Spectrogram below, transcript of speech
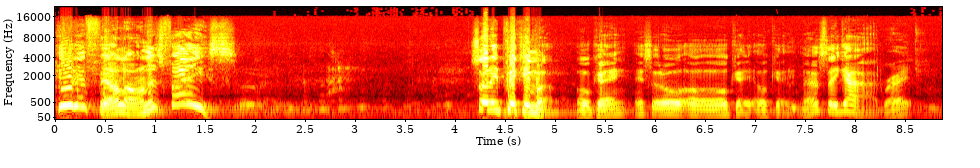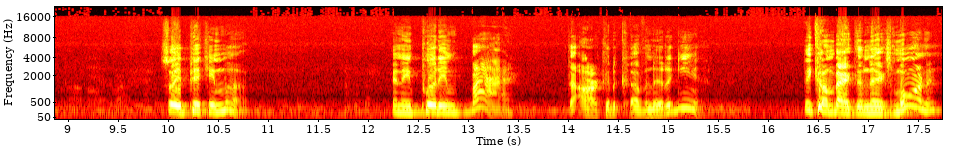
He done fell on his face. So they pick him up, okay? They said, oh, oh, oh okay, okay. Now that's their God, right? So they pick him up. And they put him by the Ark of the Covenant again. They come back the next morning.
